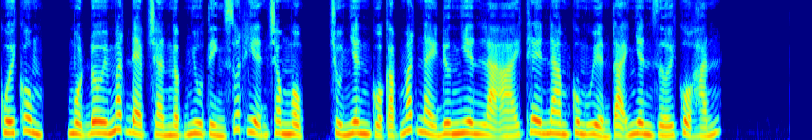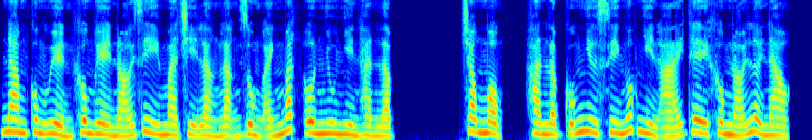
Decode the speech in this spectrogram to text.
Cuối cùng, một đôi mắt đẹp tràn ngập nhu tình xuất hiện trong mộng, chủ nhân của cặp mắt này đương nhiên là ái thê Nam Cung Uyển tại nhân giới của hắn. Nam Cung Uyển không hề nói gì mà chỉ lặng lặng dùng ánh mắt ôn nhu nhìn Hàn Lập. Trong mộng, Hàn Lập cũng như si ngốc nhìn ái thê không nói lời nào,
